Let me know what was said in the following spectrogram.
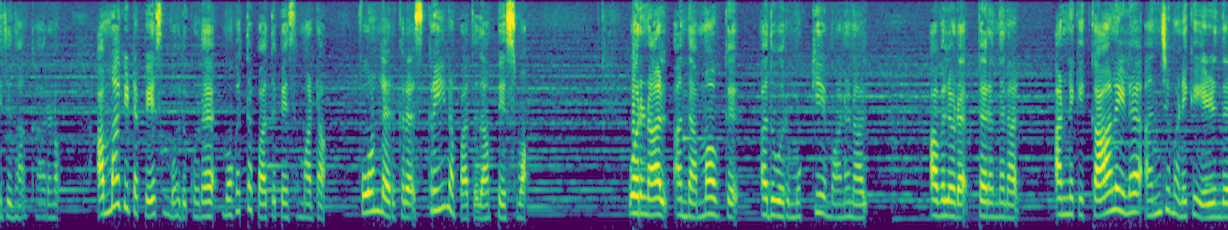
இதுதான் காரணம். அம்மா கிட்ட பேசும்போது கூட முகத்தை பார்த்து பேச மாட்டான். ஃபோனில் இருக்கிற ஸ்க்ரீனை பார்த்து தான் பேசுவான். ஒரு நாள் அந்த அம்மாவுக்கு அது ஒரு முக்கியமான நாள். அவளோட பிறந்த நாள். அன்னைக்கு காலையில் அஞ்சு மணிக்கு எழுந்து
